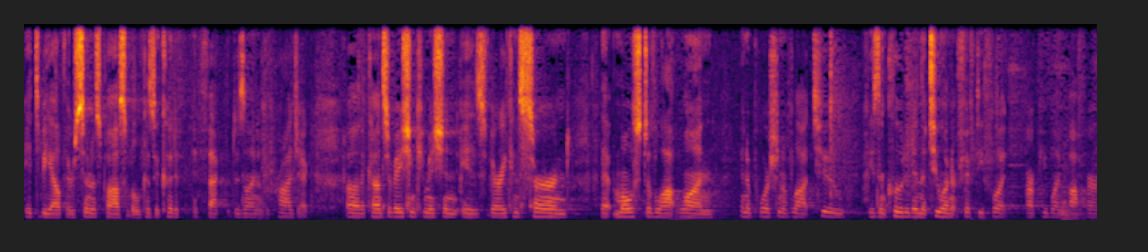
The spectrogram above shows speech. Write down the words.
it to be out there as soon as possible, because it could affect the design of the project. Uh, The Conservation Commission is very concerned that most of Lot 1 and a portion of Lot 2 is included in the 250-foot RP1 buffer,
